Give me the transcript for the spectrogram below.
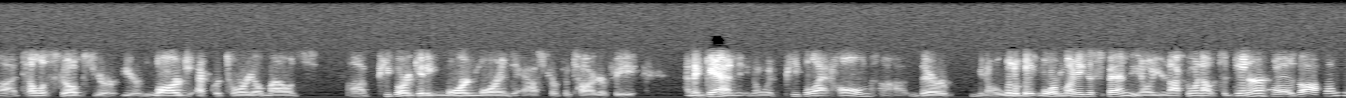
uh, telescopes, your your large equatorial mounts, uh, people are getting more and more into astrophotography. And again, you know, with people at home, uh, they're, you know, a little bit more money to spend. You know, you're not going out to dinner as often.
